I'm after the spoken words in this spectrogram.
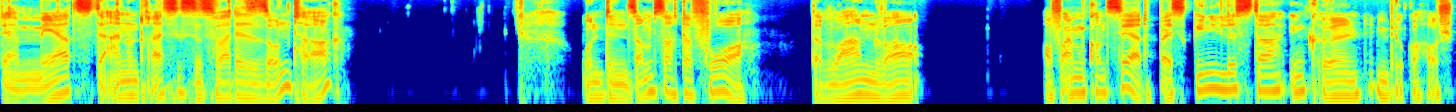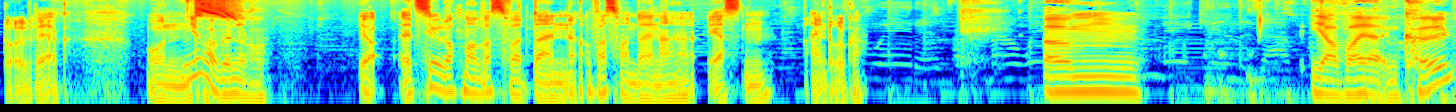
der März, der 31. Das war der Sonntag. Und den Samstag davor, da waren wir auf einem Konzert bei Skinny Lister in Köln im Bürgerhaus Stollwerk. Und Ja, genau. Ja, erzähl doch mal, was war dein, was waren deine ersten Eindrücke? Ähm, ja, war ja in Köln,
